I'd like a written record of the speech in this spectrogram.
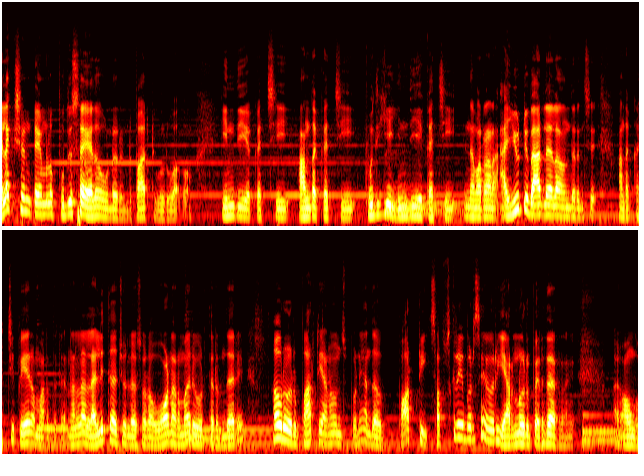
எலெக்ஷன் டைமில் புதுசாக ஏதோ ஒன்று ரெண்டு பார்ட்டி உருவாகும். இந்திய கட்சி அந்த கட்சி புதிய இந்திய கட்சி இந்த மாதிரிலாம் யூடியூப் ஆட்ல எல்லாம் வந்துருந்துச்சு. அந்த கட்சி பேரை மறந்துட்டேன். நல்லா லலிதா ஜுவல்லர்ஸோட ஓனர் மாதிரி ஒருத்தர் இருந்தார். அவர் ஒரு பார்ட்டி அனௌன்ஸ் பண்ணி அந்த பார்ட்டி சப்ஸ்கிரைபர்ஸே ஒரு இரநூறு பேர் தான் இருந்தாங்க. அவங்க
